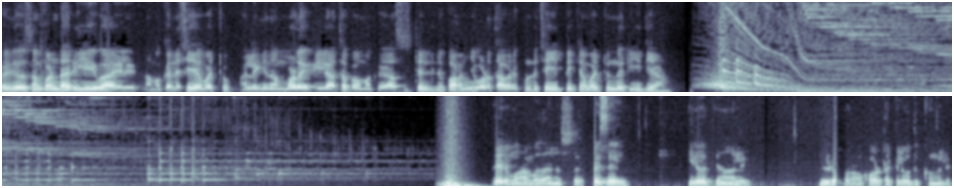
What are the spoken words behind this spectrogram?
ഒരു ദിവസം പണ്ടാരി ലീവായാൽ നമുക്ക് തന്നെ ചെയ്യാൻ പറ്റും. അല്ലെങ്കിൽ നമ്മൾ ഇല്ലാത്തപ്പോൾ നമുക്ക് അസിസ്റ്റന്റിന് പറഞ്ഞു കൊടുത്ത് അവരെ കൊണ്ട് ചെയ്യിപ്പിക്കാൻ പറ്റുന്ന രീതിയാണ്. പേര് മുഹമ്മദ് അനസ്. ഇരുപത്തിനാല്. ഇവിടെ പുറം കോട്ടക്കൽ ഒതുക്കുന്നില്ല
